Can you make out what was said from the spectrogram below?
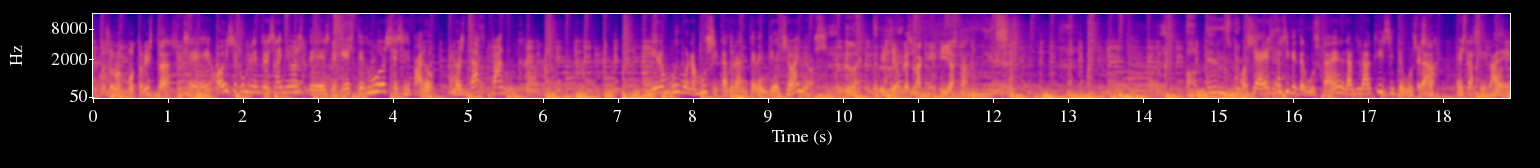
Estos son los motoristas. Sí, hoy se cumplen tres años desde que este dúo se separó, los Daft Punk. Dieron muy buena música durante 28 años. Hicieron Get Lucky y ya está. O sea, esta sí que te gusta, ¿eh? El Get Lucky sí te gusta. Esta, sí, vale.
